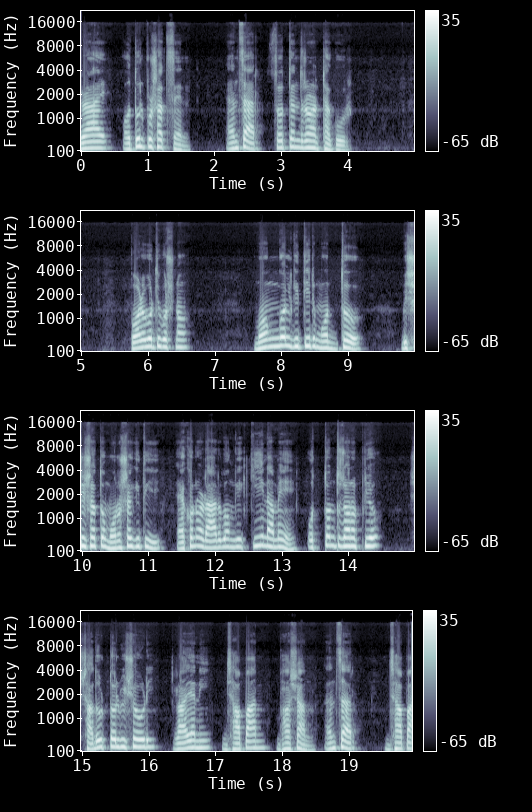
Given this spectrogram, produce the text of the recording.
রায়, অতুল প্রসাদ সেন। অ্যান্সার, সত্যেন্দ্রনাথ ঠাকুর। পরবর্তী প্রশ্ন মঙ্গল গীতির মধ্য বিশেষত মনসা গীতি এখনও রাঢ়বঙ্গে কী নামে অত্যন্ত জনপ্রিয়? সাধুরটল বিশহরী রায়ানি, ঝাপান, ভাসান। অ্যান্সার, ঝাপান।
